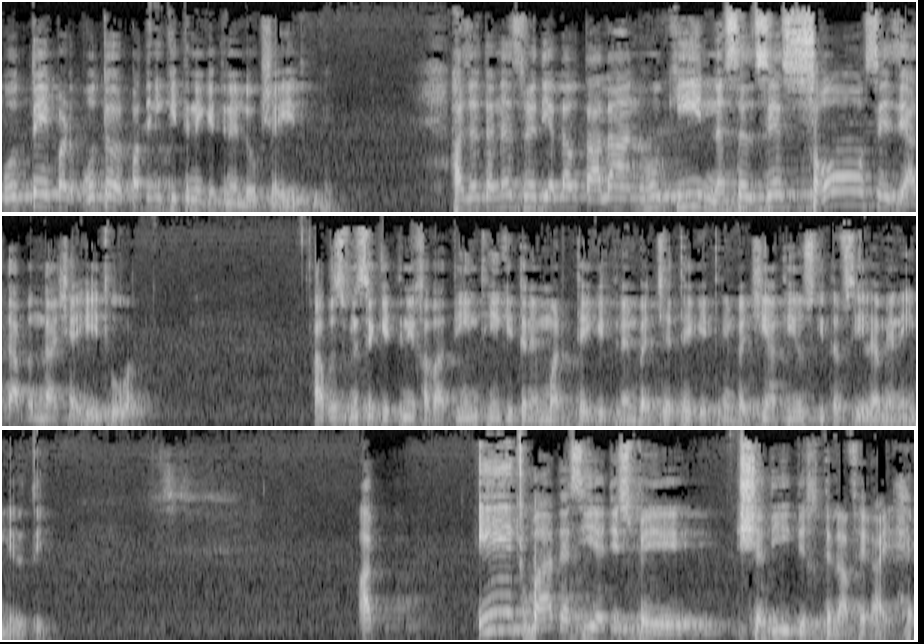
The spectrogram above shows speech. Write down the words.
پوتے، پڑ پوتے اور پتہ نہیں کتنے کتنے لوگ شہید ہوئے۔ حضرت انس رضی اللہ تعالی عنہ کی نسل سے سو سے زیادہ بندہ شہید ہوا۔ اب اس میں سے کتنی خواتین تھیں، کتنے مرد تھے، کتنے بچے تھے، کتنی بچیاں تھیں، اس کی تفصیل ہمیں نہیں ملتی اب ایک بات ایسی ہے جس پہ شدید اختلاف رائے ہے۔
